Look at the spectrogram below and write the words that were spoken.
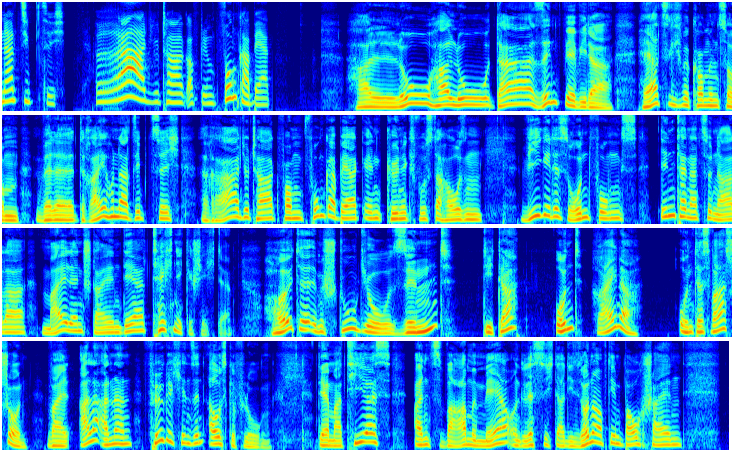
Welle 370. Radiotag auf dem Funkerberg. Hallo, hallo, da sind wir wieder. Herzlich willkommen zum Welle 370 Radiotag vom Funkerberg in Königs Wusterhausen. Wiege des Rundfunks, internationaler Meilenstein der Technikgeschichte. Heute im Studio sind Dieter und Rainer. Und das war's schon weil alle anderen Vögelchen sind ausgeflogen. Der Matthias ans warme Meer und lässt sich da die Sonne auf den Bauch scheinen.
